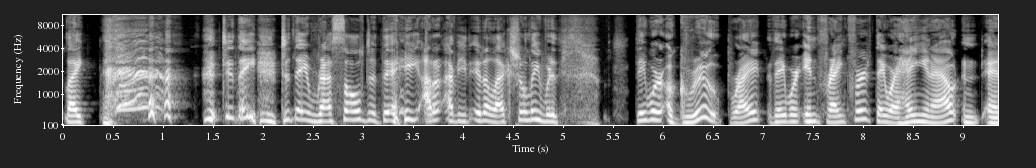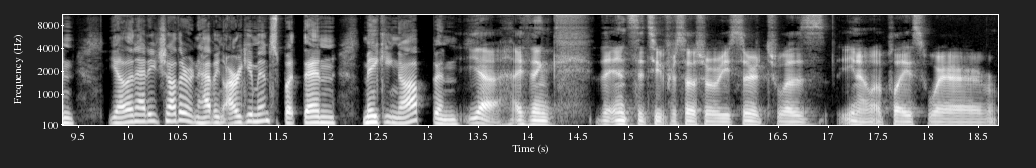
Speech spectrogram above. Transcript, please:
like? did they did they wrestle? Did they? I don't. I mean, intellectually, were they were a group, right? They were in Frankfurt. They were hanging out and and yelling at each other and having arguments, but then making up and Yeah, I think the Institute for Social Research was, you know, a place where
